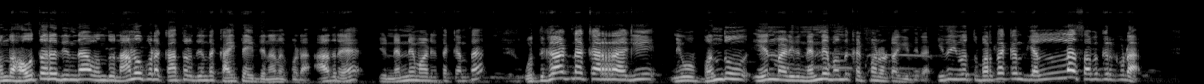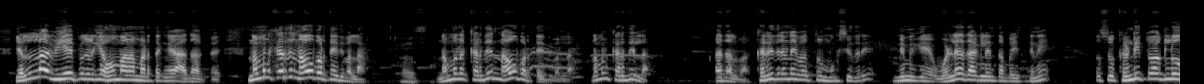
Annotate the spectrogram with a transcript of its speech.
ಒಂದು ಅವತಾರದಿಂದ ಒಂದು ನಾನು ಕೂಡ ಕಾತರದಿಂದ ಕಾಯ್ತಾ ಇದ್ದೆ ನಾನು ಕೂಡ. ಆದರೆ ಇವ್ ನೆನ್ನೆ ಮಾಡಿರ್ತಕ್ಕಂಥ ಉದ್ಘಾಟನಾಕಾರರಾಗಿ ನೀವು ಬಂದು ಏನು ಮಾಡಿದ್ರಿ? ನೆನ್ನೆ ಬಂದು ಕಟ್ ಮಾಡಿ ಹೊಟ್ಟಾಗಿದ್ದೀರಾ ಇದು ಇವತ್ತು ಬರ್ತಕ್ಕಂಥ ಎಲ್ಲ ಸಭಕರು ಕೂಡ ಎಲ್ಲ ವಿ ಐ ಪಿಗಳಿಗೆ ಅವಮಾನ ಮಾಡ್ತಂಗೆ ಅದಾಗ್ತದೆ. ನಮ್ಮನ್ನು ಕರೆದ್ರೆ ನಾವು ಬರ್ತಾ ಇದೀವಲ್ಲ? ನಮ್ಮನ್ನು ಕರೆದ್ರೆ ನಾವು ಬರ್ತಾ ಇದೀವಲ್ಲ? ನಮ್ಮನ್ನು ಕರೆದಿಲ್ಲ? ಅದಲ್ವಾ? ಕರೆದ್ರೇ ಇವತ್ತು ಮುಗಿಸಿದ್ರಿ. ನಿಮಗೆ ಒಳ್ಳೇದಾಗ್ಲಿ ಅಂತ ಬಯಸ್ತೀನಿ. ಸೊ ಖಂಡಿತವಾಗ್ಲೂ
